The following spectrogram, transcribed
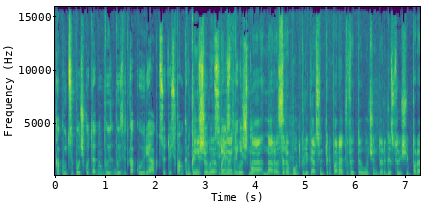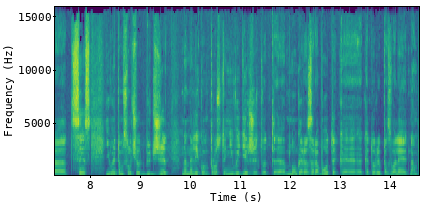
какую цепочку это вызовет, какую реакцию? То есть вам ну, конечно, вы понимаете, вот что? На, на разработку лекарственных препаратов это очень дорогостоящий процесс, и в этом случае вот бюджет на налег он просто не выдержит вот э, много разработок, э, которые позволяют нам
